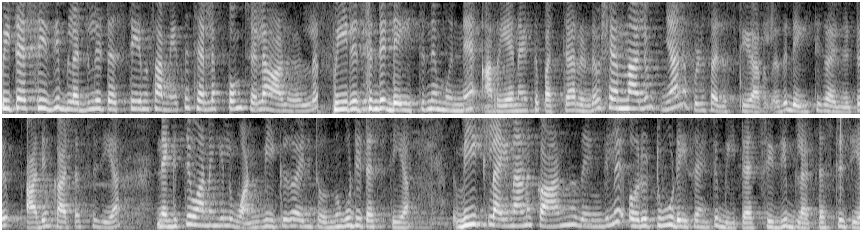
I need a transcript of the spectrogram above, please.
ബീറ്റ എച്ച് സി ജി ബ്ലഡിൽ ടെസ്റ്റ് ചെയ്യുന്ന സമയത്ത് ചിലപ്പം ചില ആളുകളിൽ പീരിയഡ്സിന്റെ ഡേറ്റിന് മുന്നേ അറിയാനായിട്ട് പറ്റാറുണ്ട്. പക്ഷെ എന്നാലും ഞാൻ എപ്പോഴും സജസ്റ്റ് ചെയ്യാറുള്ളത് ഡേറ്റ് കഴിഞ്ഞിട്ട് ആദ്യം കാർഡ് ടെസ്റ്റ് ചെയ്യുക നെഗറ്റീവ് ആണെങ്കിൽ വൺ വീക്ക് കഴിഞ്ഞിട്ട് ഒന്നും കൂടി ടെസ്റ്റ് ചെയ്യുക വീക്ക് ലൈനാണ് കാണുന്നതെങ്കിൽ ഒരു ടു ഡേയ്സ് കഴിഞ്ഞിട്ട് beta C G blood test ചെയ്യുക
